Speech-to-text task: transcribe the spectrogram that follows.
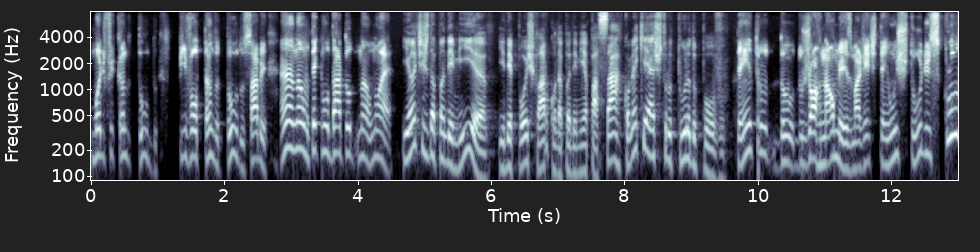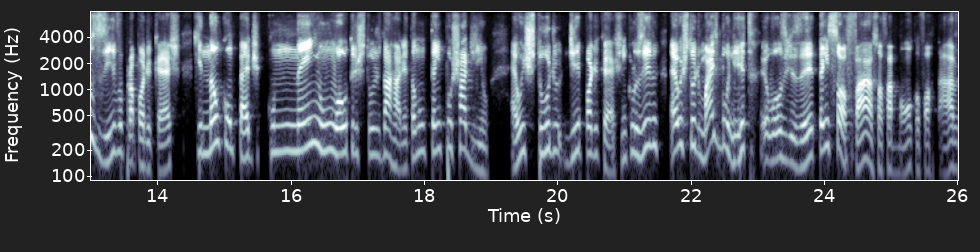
modificando tudo, pivotando tudo, sabe? Ah, não, tem que mudar tudo. Não, não é. E antes da pandemia, e depois, claro, quando a pandemia passar, como é que é a estrutura do povo? Dentro do, do jornal mesmo, a gente tem um estúdio exclusivo para podcast que não compete com nenhum outro estúdio da rádio. Então não tem puxadinho é um estúdio de podcast. Inclusive, é o estúdio mais bonito, eu ouso dizer. Tem sofá, sofá bom, confortável,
